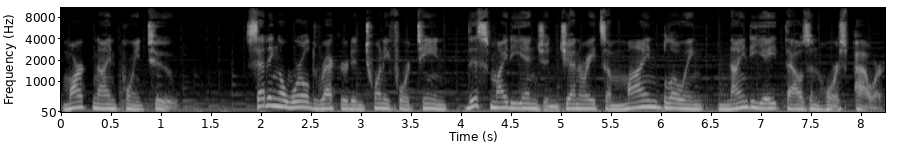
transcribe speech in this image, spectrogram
Mark 9.2. Setting a world record in 2014, this mighty engine generates a mind-blowing 98,000 horsepower,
